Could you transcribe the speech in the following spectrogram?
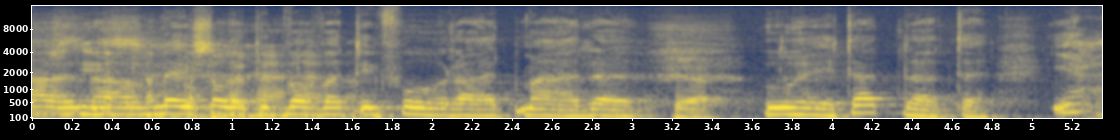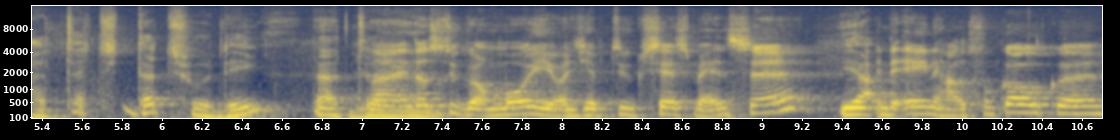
nou, meestal heb ik wel wat in voorraad, maar eh, Ja. hoe heet dat? dat eh, ja, dat, dat soort dingen. Dat, Nou, eh, en dat is natuurlijk wel mooi, want je hebt natuurlijk zes mensen. Ja. En de ene houdt van koken.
